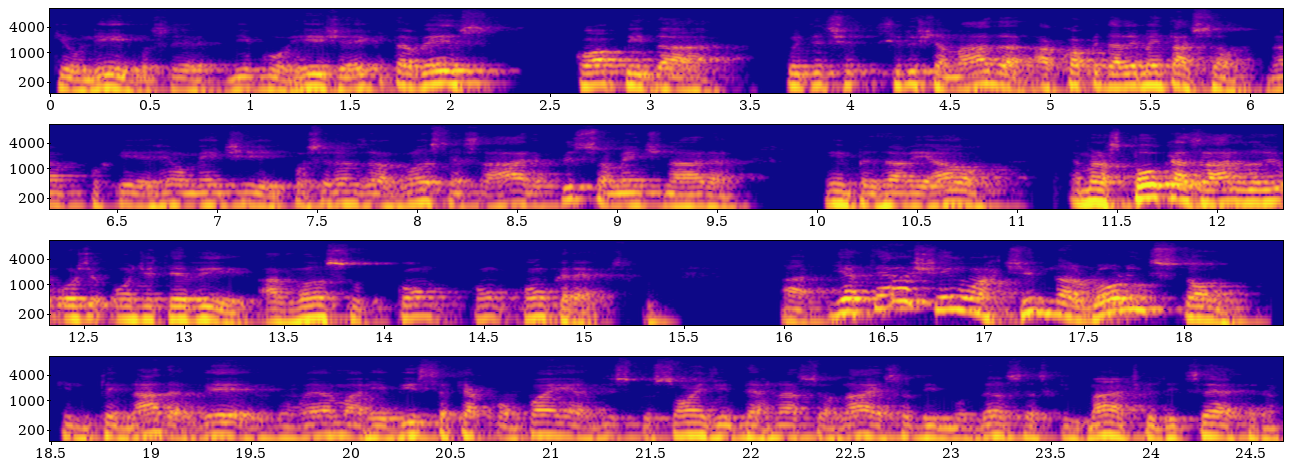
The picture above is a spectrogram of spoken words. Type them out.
que eu li, você me corrija aí, que talvez COP da foi sido chamada a COP da alimentação, né? porque realmente, considerando os avanços nessa área, principalmente na área empresarial, é uma das poucas áreas hoje onde teve avanço com, com, concreto. Ah, e até achei um artigo na Rolling Stone, que não tem nada a ver, não é uma revista que acompanha discussões internacionais sobre mudanças climáticas, etc.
